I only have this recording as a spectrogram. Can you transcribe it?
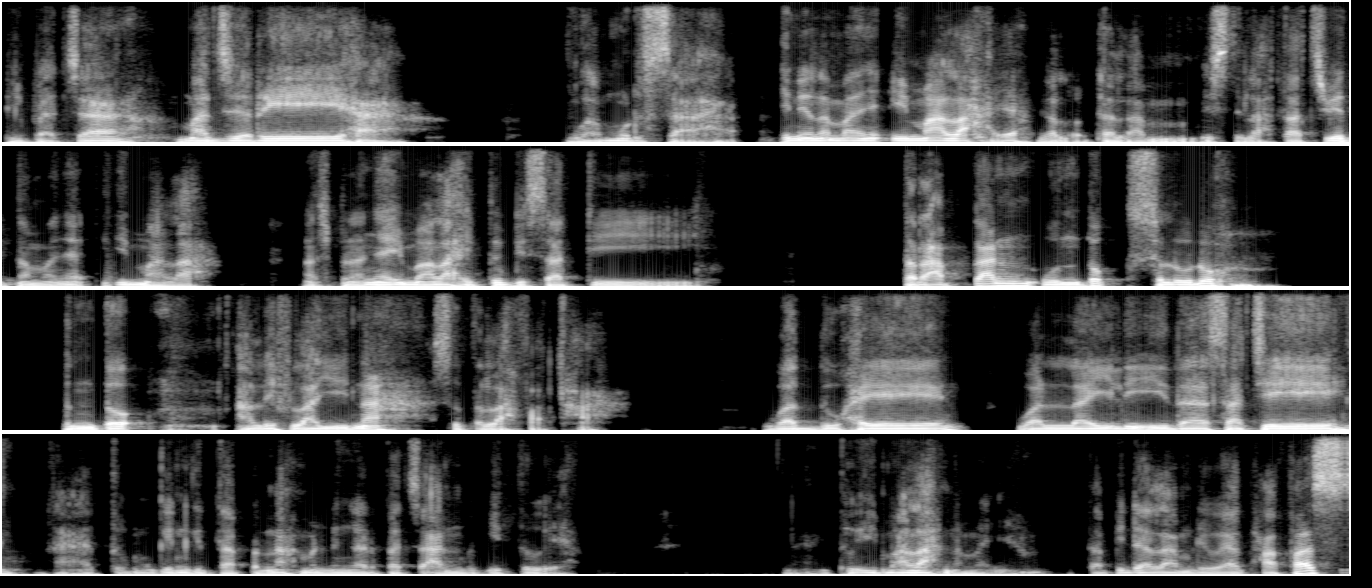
dibaca majriha wa mursaha. Ini namanya imalah ya, kalau dalam istilah tajwid namanya imalah. Nah sebenarnya imalah itu bisa diterapkan untuk seluruh bentuk alif layinah setelah fathah. Wadduhe walaili idha sace. Nah itu mungkin kita pernah mendengar bacaan begitu ya. Nah, itu imalah namanya. Tapi dalam riwayat hafaz,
